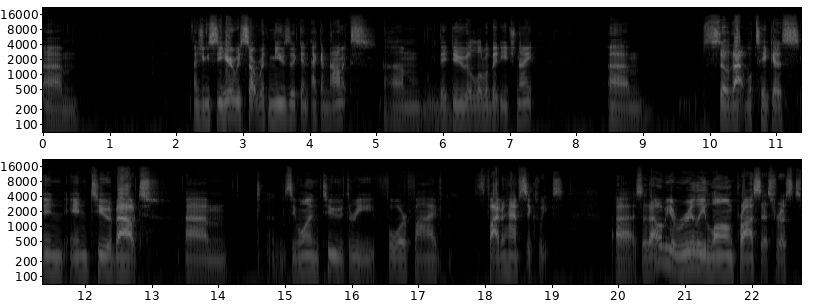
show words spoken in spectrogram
Um, as you can see here, we start with music and economics. Um, they do a little bit each night. Um, so that will take us in into about um, see one, two, three, four, five, five and a half, six weeks. Uh, so that'll be a really long process for us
